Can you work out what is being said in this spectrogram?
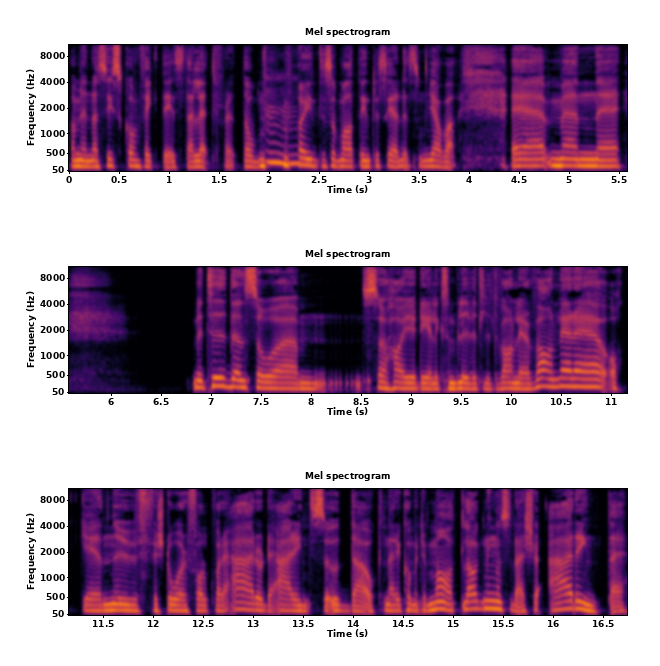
av mina syskon fick det istället. För att de var inte så matintresserade som jag var. Eh, men eh, med tiden så, um, så har ju det liksom blivit lite vanligare och vanligare och eh, nu förstår folk vad det är och det är inte så udda och när det kommer till matlagning och så där så är det inte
